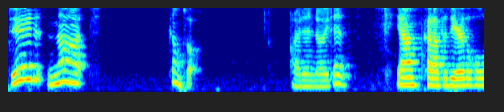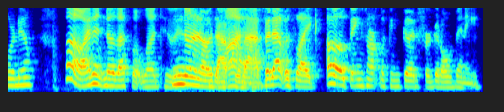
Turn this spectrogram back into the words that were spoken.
did not kill himself I didn't know he did. Yeah, cut off his ear, the whole ordeal. Oh, I didn't know that's what led to it. No, no, no, it was after that. But that was like, oh, things aren't looking good for good old Vinny.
